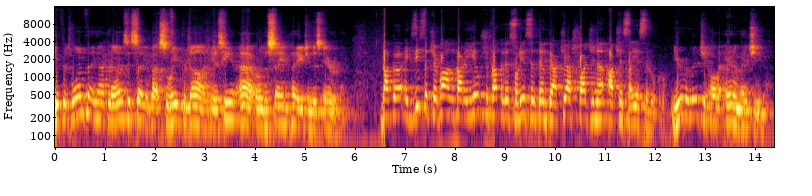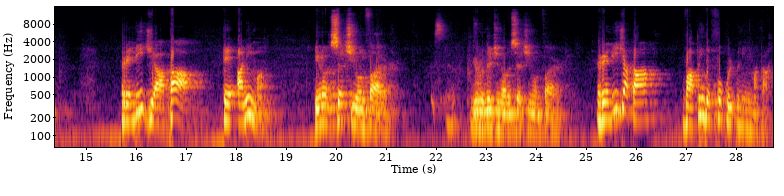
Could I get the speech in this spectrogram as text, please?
If there's one thing I can honestly say about Serene Pradhan is he and I are on the same page in this area. Dacă există ceva în care eu și fratele Solin suntem pe aceeași pagină, acesta este lucru. Your religion ought to animate you. Religia ta te animă. It ought to set you on fire. Your religion ought to set you on fire. Religia ta va aprinde focul în inima ta.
